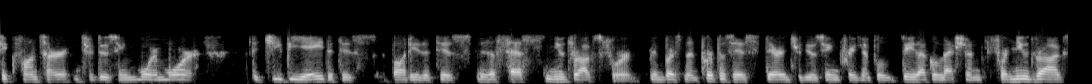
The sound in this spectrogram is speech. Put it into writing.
sick funds are introducing more and more the GBA, that is a body that is that assess new drugs for reimbursement purposes, they're introducing, for example, data collection for new drugs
